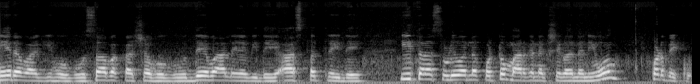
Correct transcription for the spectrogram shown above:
ನೇರವಾಗಿ ಹೋಗು, ಸಾವಕಾಶ ಹೋಗು, ದೇವಾಲಯವಿದೆ, ಆಸ್ಪತ್ರೆ ಇದೆ, ಈ ಥರ ಸುಳಿವನ್ನು ಕೊಟ್ಟು ಮಾರ್ಗನಕ್ಷೆಗಳನ್ನು ನೀವು ಕೊಡಬೇಕು.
